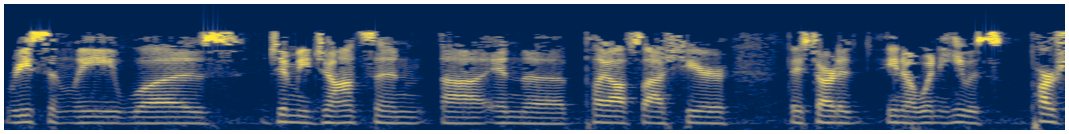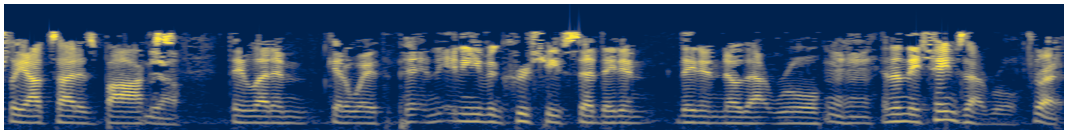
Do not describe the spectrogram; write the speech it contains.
recently was Jimmie Johnson uh, in the playoffs last year. They started, you know, when he was partially outside his box. Yeah. They let him get away with the pit, and, and even crew chief said they didn't they didn't know that rule, Mhm. and then they changed that rule. Right.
